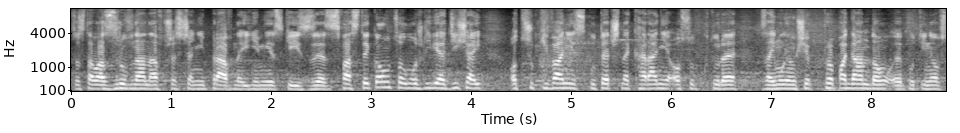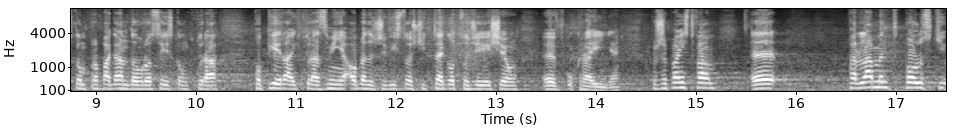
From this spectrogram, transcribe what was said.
została zrównana w przestrzeni prawnej niemieckiej ze swastyką, co umożliwia dzisiaj odszukiwanie, skuteczne karanie osób, które zajmują się propagandą e, putinowską, propagandą rosyjską, która popiera i która zmienia obraz rzeczywistości tego, co dzieje się e, w Ukrainie. Proszę Państwa, e, Parlament polski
